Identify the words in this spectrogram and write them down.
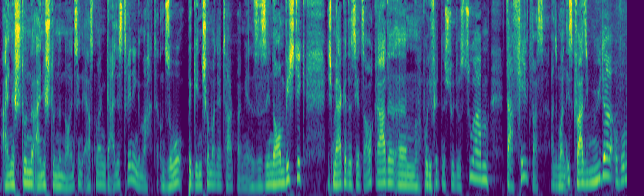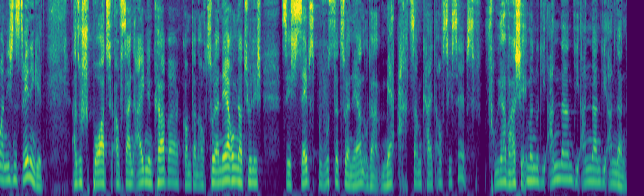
eine Stunde, eine Stunde 19 erstmal ein geiles Training gemacht. Und so beginnt schon mal der Tag bei mir. Das ist enorm wichtig. Ich merke das jetzt auch gerade, ähm, wo die Fitnessstudios zu haben, da fehlt was. Also man ist quasi müder, obwohl man nicht ins Training geht. Also Sport auf seinen eigenen Körper kommt dann auch zur Ernährung natürlich, sich selbstbewusster zu ernähren oder mehr Achtsamkeit auf sich selbst. Früher war es ja immer nur die anderen, die anderen, die anderen.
